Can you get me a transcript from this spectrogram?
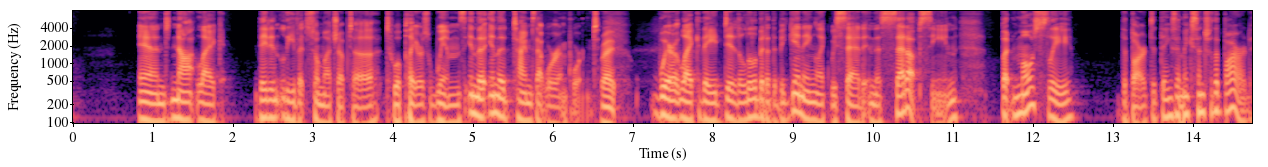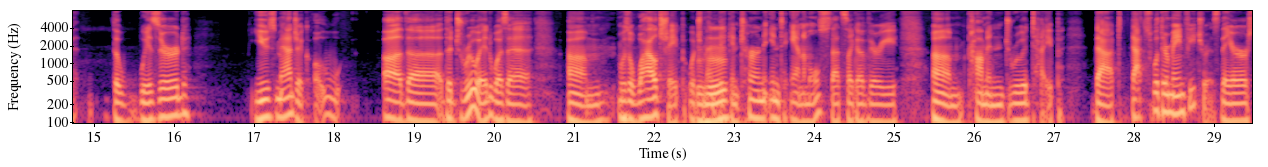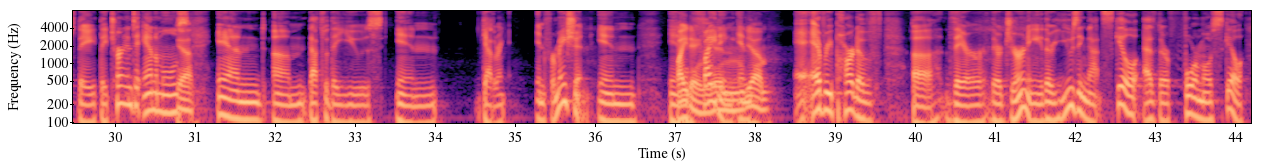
and not like they didn't leave it so much up to to a player's whims in the in the times that were important. Right. Where like they did a little bit at the beginning, like we said in the setup scene, but mostly the bard did things that make sense for the bard. The wizard used magic. Oh, uh, the the druid was a um, was a wild shape, which meant they can turn into animals. That's like a very um, common druid type. That that's what their main feature is. They are they they turn into animals, Yeah. and um, that's what they use in gathering information in in Fighting fighting in yeah. every part of uh, their their journey, they're using that skill as their foremost skill.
